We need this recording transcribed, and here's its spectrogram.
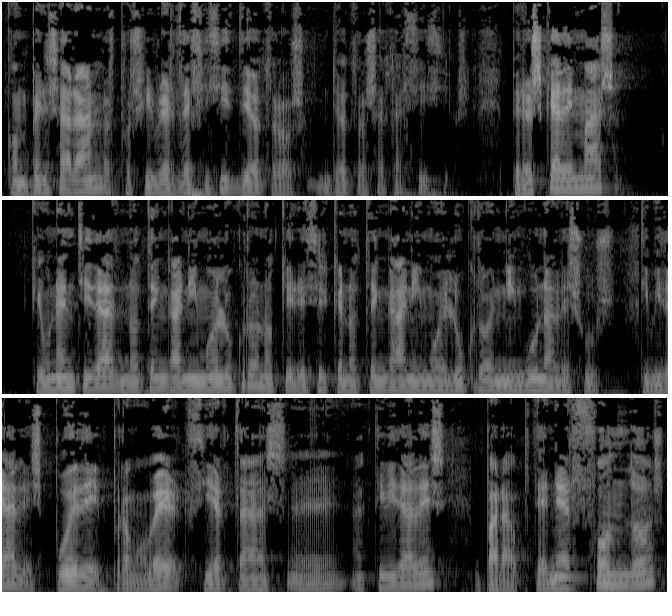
compensarán los posibles déficits de otros, de otros ejercicios. Pero es que, además, que una entidad no tenga ánimo de lucro no quiere decir que no tenga ánimo de lucro en ninguna de sus actividades. Puede promover ciertas eh, actividades para obtener fondos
